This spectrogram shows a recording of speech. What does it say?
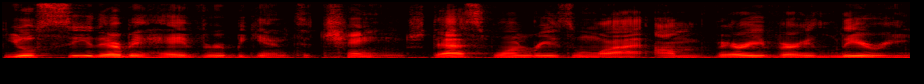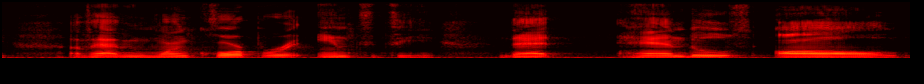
you'll see their behavior begin to change. That's one reason why I'm very, very leery of having one corporate entity that handles all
